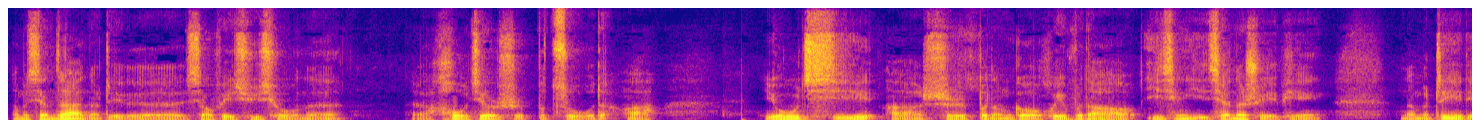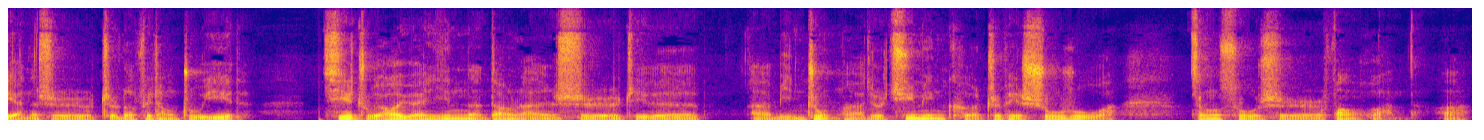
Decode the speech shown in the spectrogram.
那么现在呢，这个消费需求呢。呃，后劲儿是不足的啊，尤其啊是不能够恢复到疫情以前的水平，那么这一点呢是值得非常注意的。其主要原因呢，当然是这个啊民众啊，就是居民可支配收入啊增速是放缓的啊，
